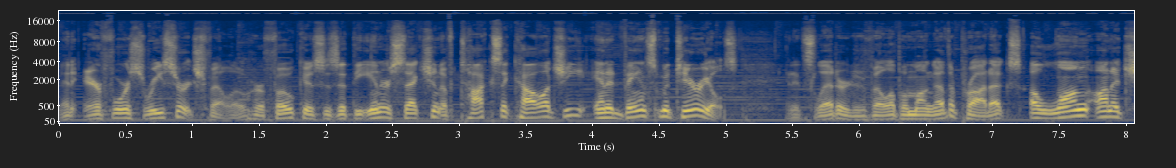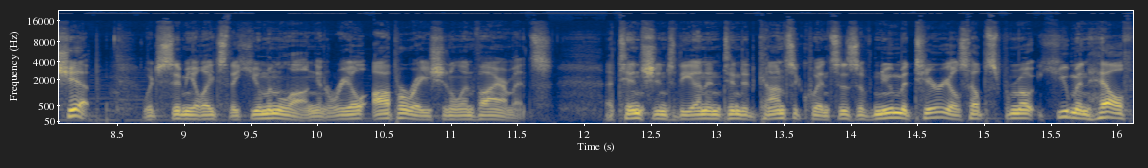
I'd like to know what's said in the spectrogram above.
An Air Force Research Fellow, her focus is at the intersection of toxicology and advanced materials and it's led her to develop, among other products, a lung on a chip, which simulates the human lung in real operational environments. Attention to the unintended consequences of new materials helps promote human health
